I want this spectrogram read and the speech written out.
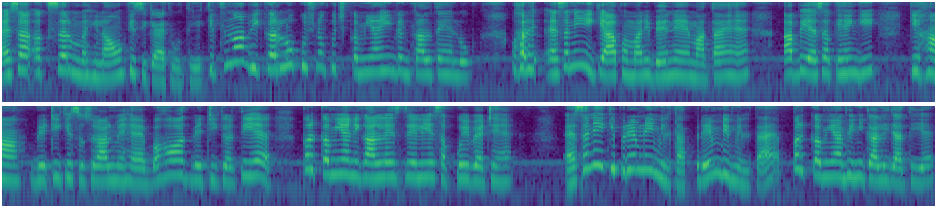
ऐसा अक्सर महिलाओं की शिकायत होती है। कितना भी कर लो कुछ ना कुछ कमियाँ ही निकालते हैं लोग। और ऐसा नहीं है कि आप हमारी बहनें हैं माताएँ हैं। आप भी ऐसा कहेंगी कि हाँ बेटी के ससुराल में है बहुत बेटी करती है पर कमियाँ निकालने के लिए सबको ही बैठे हैं। ऐसा नहीं कि प्रेम नहीं मिलता। प्रेम भी मिलता है पर कमियाँ भी निकाली जाती है।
